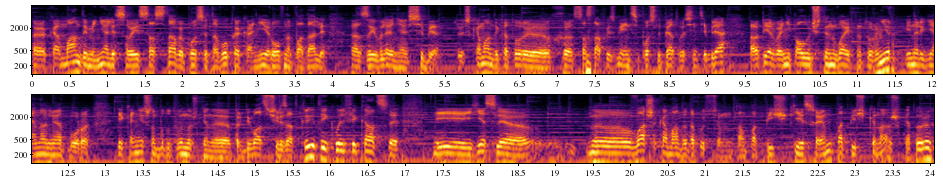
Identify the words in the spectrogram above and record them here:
э, команды меняли свои составы после того, как они ровно подали э, заявление о себе. То есть команды, которых состав изменится после 5 сентября, э, первое, не получат инвайт на турнир и на региональные отборы. И, конечно, будут вынуждены пробиваться через открытые квалификации. И если э, ваша команда, допустим, там подписчики СМ, подписчики наши, которых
